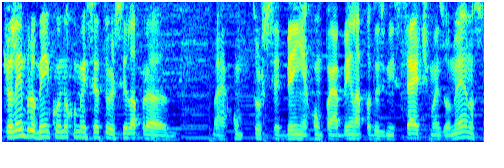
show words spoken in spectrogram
Que eu lembro bem quando eu comecei a torcer lá pra. É, torcer bem, acompanhar bem lá pra 2007, mais ou menos.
